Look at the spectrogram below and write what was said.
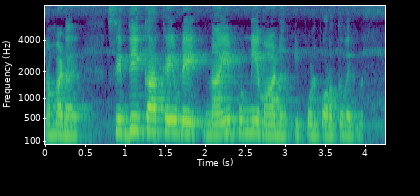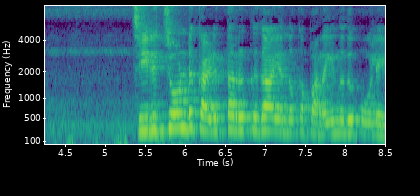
നമ്മുടെ സിദ്ദീഖാക്കയുടെ നൈപുണ്യമാണ് ഇപ്പോൾ പുറത്തു വരുന്നത് ചിരിച്ചോണ്ട് കഴുത്തറുക്കുക എന്നൊക്കെ പറയുന്നത് പോലെ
